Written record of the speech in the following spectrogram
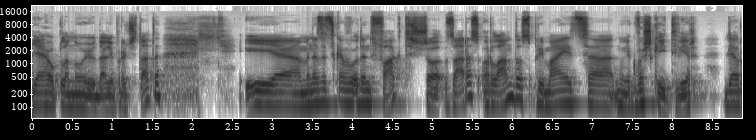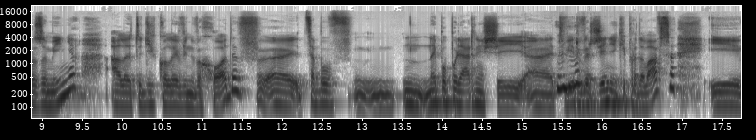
Я його планую далі прочитати. І е, мене зацікавив один факт, що зараз Орландо сприймається ну, як важкий твір для розуміння, але тоді, коли він виходив, е, це був найпопулярніший е, твір Вірджинії, який продавався, і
